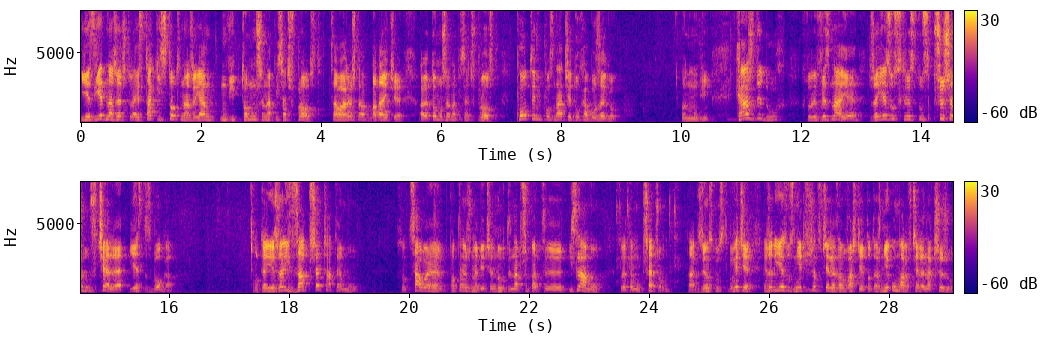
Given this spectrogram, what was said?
I jest jedna rzecz, która jest tak istotna, że Jan mówi, to muszę napisać wprost. Cała reszta badajcie, ale to muszę napisać wprost. Po tym poznacie ducha Bożego. On mówi, każdy duch, który wyznaje, że Jezus Chrystus przyszedł w ciele, jest z Boga. Ok, jeżeli zaprzecza temu, są całe potężne, wiecie, nurty, na przykład y, islamu, które temu przeczą. Tak? W związku z tym, wiecie, jeżeli Jezus nie przyszedł w ciele, zauważcie, to też nie umarł w ciele na krzyżu.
